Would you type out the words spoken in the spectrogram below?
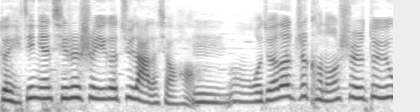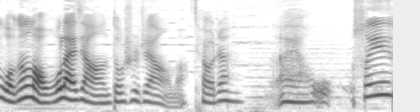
对，今年其实是一个巨大的消耗。嗯，嗯，我觉得这可能是对于我跟老吴来讲都是这样的。挑战，哎呀，我所以，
